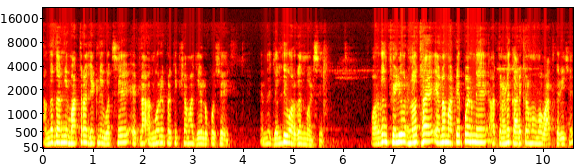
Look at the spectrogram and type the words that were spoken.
અંગદાનની માત્રા જેટલી વધશે, એટલા અંગોની પ્રતીક્ષામાં જે લોકો છે, એમને જલ્દી ઓર્ગન મળશે. ઓર્ગન ફેલ્યોર ન થાય એના માટે પણ મેં આ ત્રણેય કાર્યક્રમોમાં વાત કરી છે.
